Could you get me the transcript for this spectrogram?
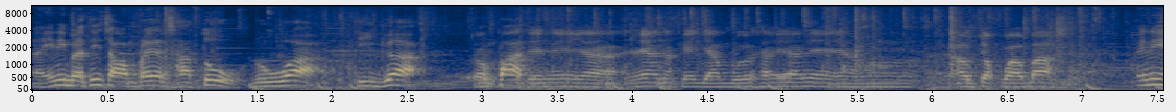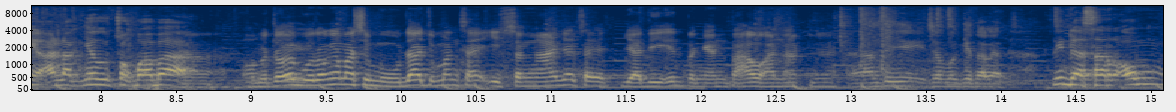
Nah ini berarti calon player satu, dua, tiga, Coklat empat. ini ya, ini anaknya jambul saya nih yang Aucok Baba. Ini anaknya Ucok Baba. Nah, Sebetulnya burungnya masih muda, cuman saya iseng aja saya jadiin pengen tahu anaknya. Nah, nanti coba kita lihat. Ini dasar Om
